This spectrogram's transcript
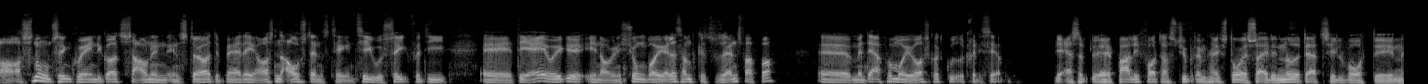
og, og sådan nogle ting kunne jeg egentlig godt savne en, en større debat af, og også en afstandstagen til IOC, fordi uh, det er jo ikke en organisation, hvor I alle sammen skal stå til ansvar for, uh, men derfor må I jo også godt gå ud og kritisere dem. Ja, altså øh, bare lige for at der er styr på den her historie, så er det noget dertil, hvor, den,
